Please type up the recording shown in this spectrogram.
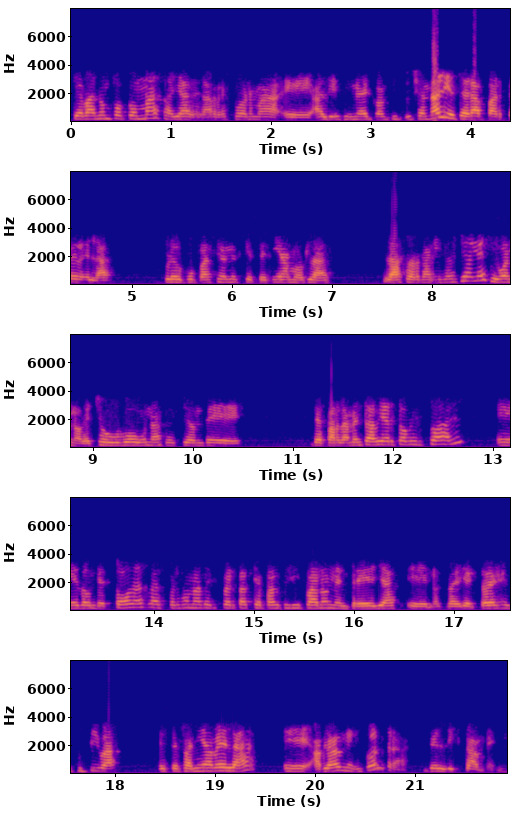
que van un poco más allá de la reforma eh, al 19 constitucional y esa era parte de las preocupaciones que teníamos las las organizaciones. Y bueno, de hecho hubo una sesión de, de Parlamento Abierto virtual eh, donde todas las personas expertas que participaron, entre ellas eh, nuestra directora ejecutiva Estefanía Vela, hablaron en contra del dictamen.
